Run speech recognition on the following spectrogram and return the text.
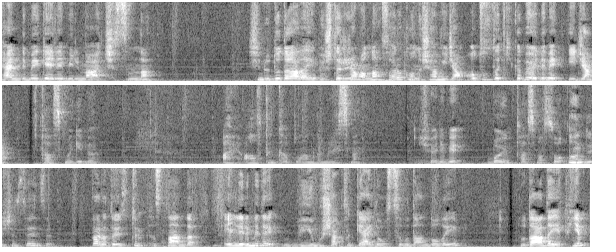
Kendime gelebilme açısından. Şimdi dudağa da yapıştıracağım ondan sonra konuşamayacağım. 30 dakika böyle bekleyeceğim. Tasma gibi. Ay altın kaplandım resmen. Şöyle bir boyun tasması olduğunu düşünsenize. Bu arada üstüm ıslandı. Ellerime de bir yumuşaklık geldi o sıvıdan dolayı. Dudağı da yapayım.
